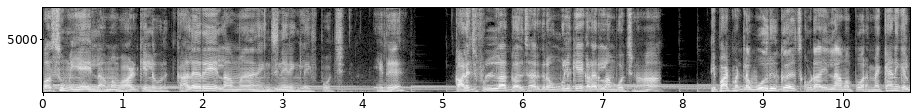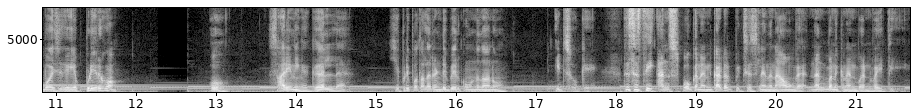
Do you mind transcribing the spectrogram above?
பசுமையே இல்லாமல் வாழ்க்கையில் ஒரு கலரே இல்லாமல் இன்ஜினியரிங் லைஃப் போச்சு. இது காலேஜ் ஃபுல்லாக கேர்ள்ஸாக இருக்கிற உங்களுக்கே கலர் இல்லாமல் போச்சுன்னா டிபார்ட்மெண்ட்டில் ஒரு கேர்ள்ஸ் கூட இல்லாமல் போகிற மெக்கானிக்கல் பாய்ஸுக்கு எப்படி இருக்கும்? ஓ சாரி நீங்கள் கேர்ளில் எப்படி பார்த்தாலும் ரெண்டு பேருக்கும் ஒன்று தானோ it's okay this is the unspoken and cutter பிக்சர்ஸ்லேருந்து நான் உங்கள் நண்பனுக்கு நண்பன் வைத்தி.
